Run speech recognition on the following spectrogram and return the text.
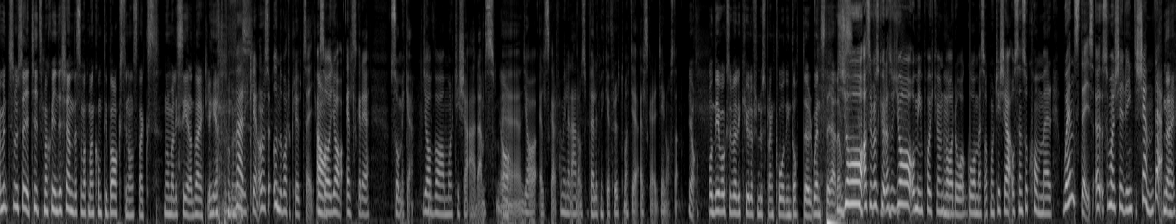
Ja men som du säger, tidsmaskin. Det kändes som att man kom tillbaks till någon slags normaliserad verklighet på något vis. Verkligen, och det var så underbart att klä ut sig. Ja. Alltså jag älskar det så mycket. Jag var Morticia Adams. Ja. Eh, jag älskar familjen Adams väldigt mycket förutom att jag älskar Jane Austen. Ja. Och det var också väldigt kul eftersom du sprang på din dotter Wednesday Adams. Ja, alltså det var så kul. Alltså jag och min pojkvän Mm. var då Gomez och Morticia och sen så kommer Wednesdays, eh, som var en tjej vi inte kände. Nej.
